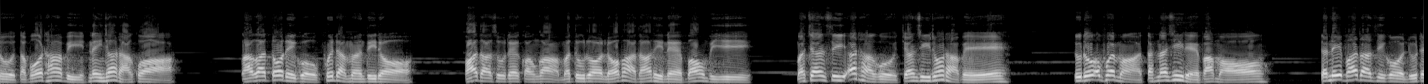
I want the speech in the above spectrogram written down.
လို့သဘောထားပြီးနှိမ်ကြတာကွာငါကတော့တွေကိုဖွင့်တယ်မှန်သေးတော့ ဘာသာဆိုတဲ့ကောင်ကမတူတော့လောဘသားတွေနဲ့ပေါင်းပြီးမကြံစီအထာကိုကြံစီတော့တာပဲသူတို့အဖွဲမှာတနှက်ရှိတယ်ပါမောင်တနေ့ဘာသာစီကိုလူတ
